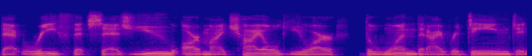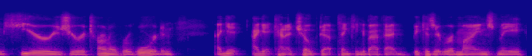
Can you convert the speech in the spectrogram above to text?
that wreath that says you are my child. You are the one that i redeemed and here is your eternal reward and I get I get kind of choked up thinking about that because it reminds me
